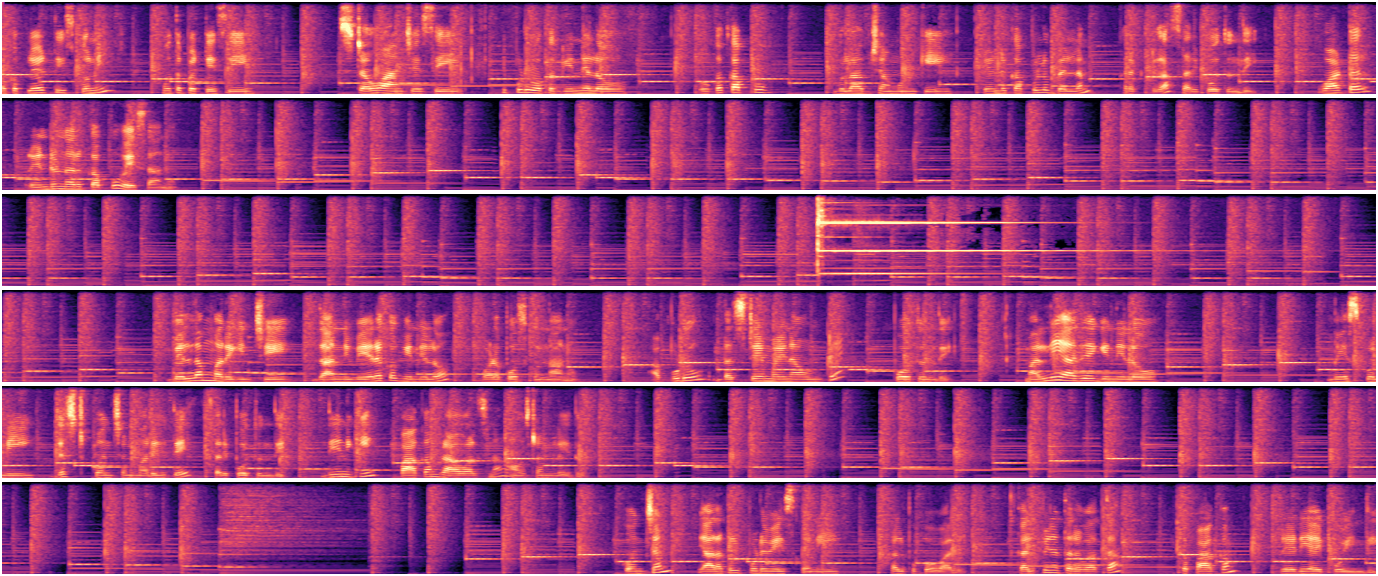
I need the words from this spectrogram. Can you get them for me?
ఒక ప్లేట్ తీసుకొని మూత పెట్టేసి స్టవ్ ఆన్ చేసి ఇప్పుడు ఒక గిన్నెలో ఒక కప్పు గులాబ్ జామున్కి రెండు కప్పులు బెల్లం కరెక్ట్గా సరిపోతుంది. వాటర్ రెండున్నర కప్పు వేసాను. బెల్లం మరిగించి దాన్ని వేరొక గిన్నెలో వడపోసుకున్నాను. అప్పుడు డస్ట్ ఏమైనా ఉంటే పోతుంది. మళ్ళీ అదే గిన్నెలో వేసుకొని జస్ట్ కొంచెం మరిగితే సరిపోతుంది. దీనికి పాకం రావాల్సిన అవసరం లేదు. కొంచెం యాలకుల పొడి వేసుకొని కలుపుకోవాలి. కలిపిన తర్వాత ఇక పాకం రెడీ అయిపోయింది.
